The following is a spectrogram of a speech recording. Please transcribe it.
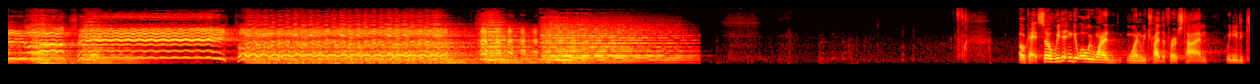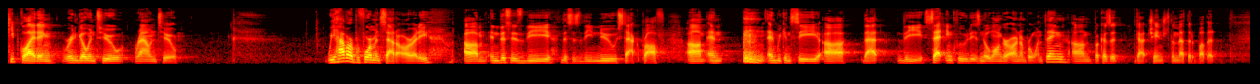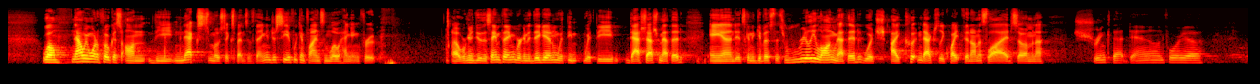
Okay, so we didn't get what we wanted when we tried the first time. We need to keep gliding. We're going to go into round two. We have our performance data already, um, and this is the this is the new stack prof, um, and and we can see uh, that the set include is no longer our number one thing um, because it got changed to the method above it. Well, now we want to focus on the next most expensive thing and just see if we can find some low-hanging fruit. Uh, we're going to do the same thing. We're going to dig in with the, with the dash dash method, and it's going to give us this really long method, which I couldn't actually quite fit on a slide, so I'm going to shrink that down for you.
